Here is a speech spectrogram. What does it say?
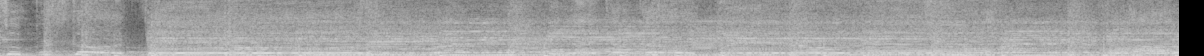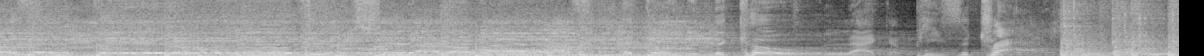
Soup is good food. In the cold like a piece of trash?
